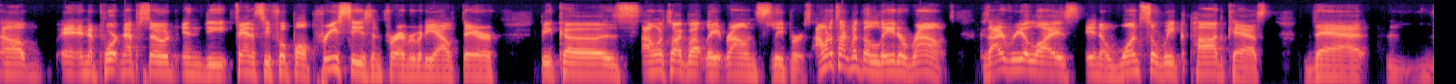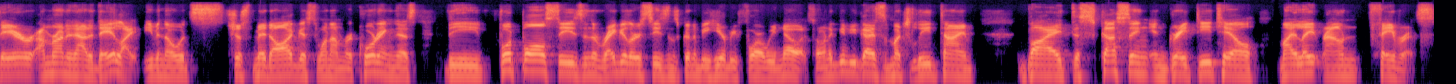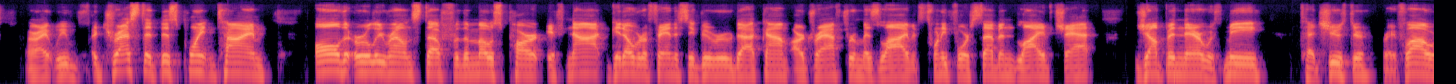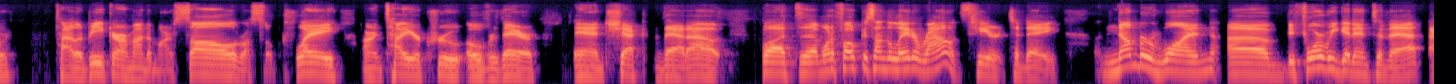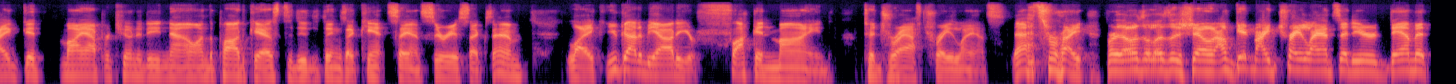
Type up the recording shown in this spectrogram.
uh, an important episode in the fantasy football preseason for everybody out there because I want to talk about late round sleepers. I want to talk about the later rounds because I realized in a once a week podcast that there I'm running out of daylight, even though it's just mid August when I'm recording this. The football season, the regular season is going to be here before we know it. So I want to give you guys as much lead time by discussing in great detail my late round favorites. All right. We've addressed at this point in time all the early round stuff for the most part. If not, get over to fantasyguru.com. Our draft room is live, it's 24 7 live chat. Jump in there with me, Ted Schuster, Ray Flower, Tyler Beaker, Armando Marsal, Russell Clay, our entire crew over there, and check that out. But uh, I want to focus on the later rounds here today. Number one, uh, before we get into that, I get my opportunity now on the podcast to do the things I can't say on Sirius XM. Like, you got to be out of your fucking mind to draft Trey Lance. That's right. For those that listen to the show, I'm getting my Trey Lance in here. Damn it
